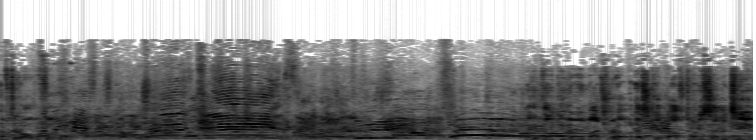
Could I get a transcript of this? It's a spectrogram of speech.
After all the football. thank you very much for helping us kick off 2017 here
